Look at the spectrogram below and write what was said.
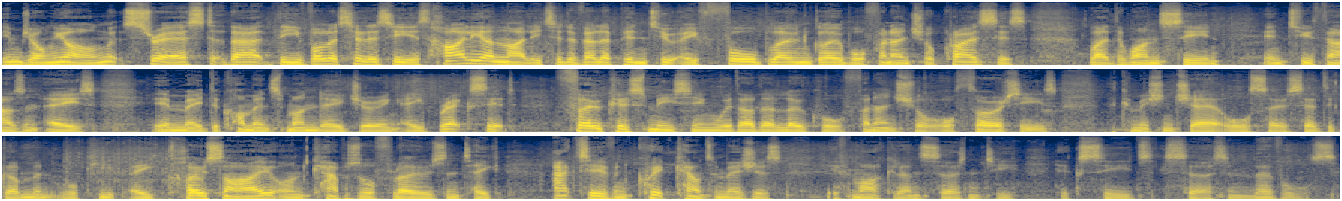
Im Jong-yong stressed that the volatility is highly unlikely to develop into a full-blown global financial crisis like the one seen in 2008. Im made the comments Monday during a Brexit focus meeting with other local financial authorities. The Commission chair also said the government will keep a close eye on capital flows and take active and quick countermeasures if market uncertainty exceeds certain levels.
